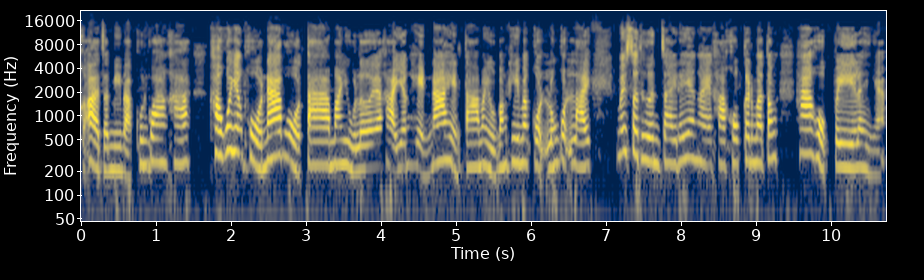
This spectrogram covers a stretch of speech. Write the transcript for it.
ก็อาจจะมีแบบคุณกวางคะเขาก็ยังโผล่หน้าโผล่ตามาอยู่เลยอะค่ะ ยังเห็นหน้าเห็นตามาอยู่บางทีมากดลงกดไลค์ไม่สะเทือนใจได้ยังไงคะคบกันมาต้องห้าหกปีอะไรอย่างเงี้ย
